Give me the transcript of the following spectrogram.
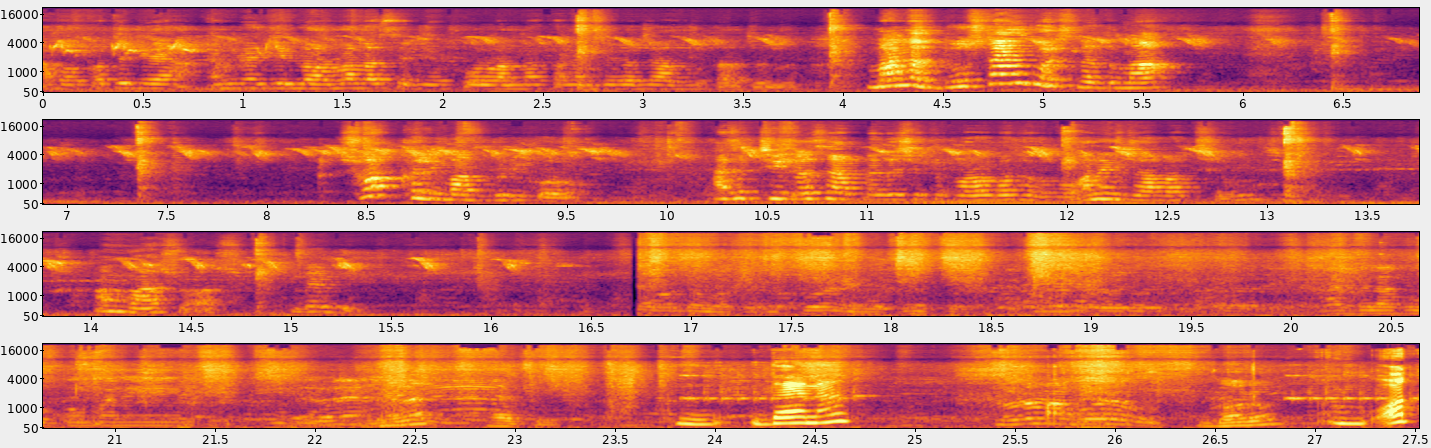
আবার কত যে আমরা যে নর্মাল আছে যে করলাম না কারণ যেটা যাব তার জন্য। মা, না দুষ্টাইম করিস না তো, মা। সব খালি মাতগুলি করো। আচ্ছা ঠিক আছে, আপনাদের সাথে বড় কথা বলব। অনেক জ্বালাচ্ছে, বুঝছেন? আম্মা আসো আসো বেবি। দেয় না? অত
